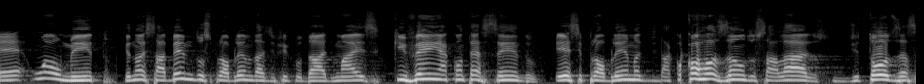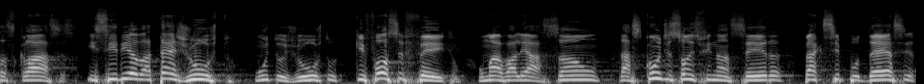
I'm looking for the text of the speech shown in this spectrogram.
é um aumento, que nós sabemos dos problemas, das dificuldades, mas que vem acontecendo esse problema da corrosão dos salários de todas essas classes. E seria até justo, muito justo, que fosse feito uma avaliação das condições financeiras para que se pudesse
